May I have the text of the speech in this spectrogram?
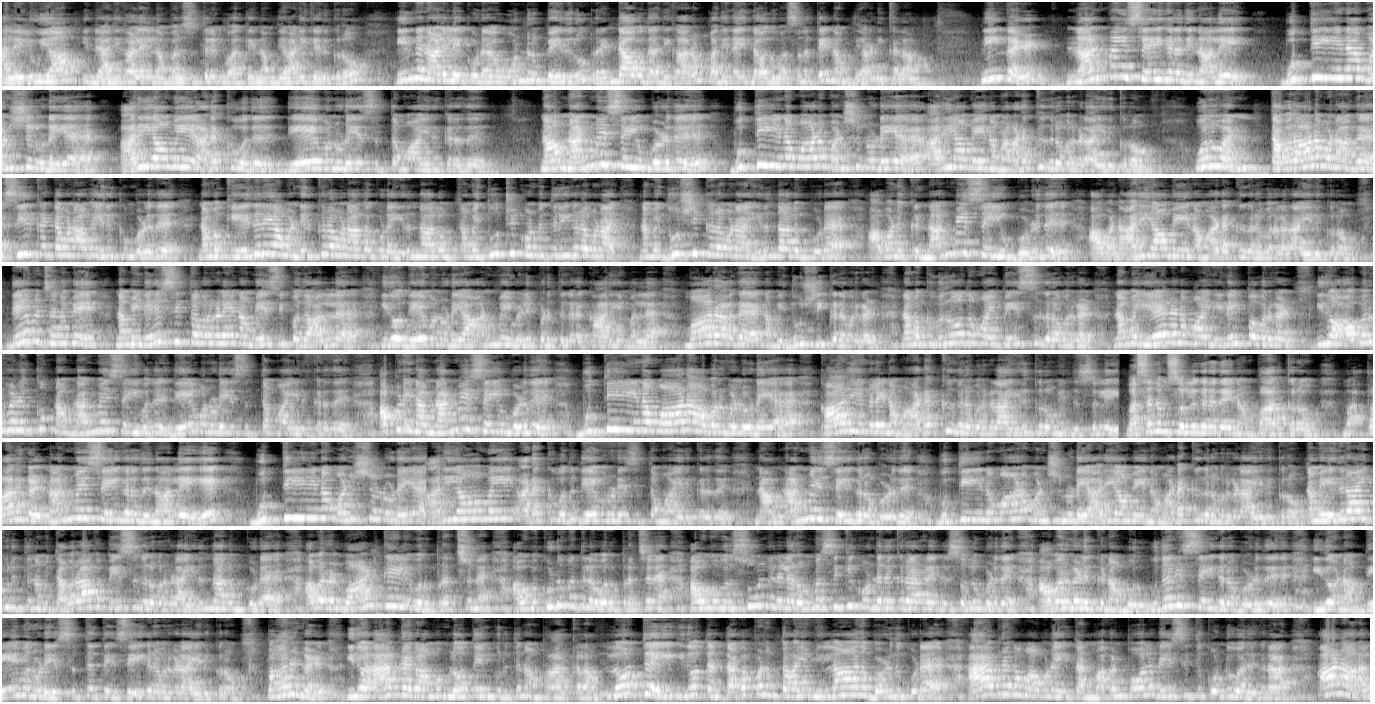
ஹalleluya. இன்று அதிகாலையில் நாம் பரிசுத்தரின் வார்த்தையை நாம் தியானிக்க இருக்கிறோம். இந்த நாளிலே கூட ஒன்று பேதிரு இரண்டாவது அதிகாரம் பதினைந்தாவது வசனத்தை நாம் தியானிக்கலாம். நீங்கள் நன்மை செய்கிறதினாலே புத்தியின மனுஷருடைய அறியாமையை அடக்குவது தேவனுடைய சித்தமாயிருக்கிறது. நாம் நன்மை செய்யும் பொழுது புத்தியீனமான மனுஷனுடைய அறியாமையை நாம் அடக்குகிறவர்களாய் இருக்கிறோம் ஒருவன் தவறானவனாக சீர்கெட்டவனாக இருக்கும் பொழுது நமக்கு எதிரே அவன் நிற்கிறவனாக கூட இருந்தாலும் நம்மை தூற்றிக்கொண்டு திரிகிறவனாய் நம்மை தூஷிக்கிறவனாய் இருந்தாலும் கூட அவனுக்கு நன்மை செய்யும் பொழுது அவன் அறியாமையை நாம் அடக்குகிறவர்களாய் இருக்கிறோம். தேவ ஜனமே நம்மை நேசித்தவர்களே நாம் நேசிப்பது அல்ல. இதோ தேவனுடைய அன்பை வெளிப்படுத்துகிற காரியம் அல்ல. மாறாக நம்மை தூஷிக்கிறவர்கள் நமக்கு விரோதமாய் பேசுகிறவர்கள் நம்மை ஏளனமாய் நினைப்பவர்கள் இதோ அவர்களுக்கும் நாம் நன்மை செய்வது தேவனுடைய சித்தமாய் இருக்கிறது அப்படி நாம் நன்மை செய்யும் பொழுது புத்தியீனமான அவர்களுடைய காரியங்களை நாம் அடக்குகிறவர்களா இருக்கிறோம் என்று சொல்லி வசனம் சொல்லுகிறதை நாம் பார்க்கிறோம். பாருங்கள் நன்மை செய்கிறதுனாலே புத்தியீன மனுஷனுடைய அறியாமையை அடக்குவது தேவனுடைய சித்தமா இருக்கிறது நாம் நன்மை செய்கிற பொழுது புத்தியீனமான மனுஷனுடைய அறியாமையை நாம் அடக்குகிறவர்களா இருக்கிறோம். நம்ம எதிராய் குறித்து நம்ம தவறாக பேசுகிறவர்களா இருந்தாலும் கூட அவர்கள் வாழ்க்கையில ஒரு பிரச்சனை அவங்க குடும்பத்துல ஒரு பிரச்சனை அவங்க ஒரு சூழ்நிலையில ரொம்ப சிக்கி கொண்டிருக்கிறார்கள் என்று சொல்லும் பொழுது அவர்களுக்கு நாம் ஒரு உதவி செய்கிற பொழுது இதோ நாம் தேவனுடைய சித்தத்தை செய்கிறவர்களா இருக்கிறோம். பாருங்கள் இதோ ஆப்ரகாமும் லோத்தையும் குறித்து நாம் பார்க்கலாம். லோத்தை இதோ தன் தகப்பனும் தாயும் இல்லாத பொழுது கூட ஆபிரகாம் அவனை தன் மகன் போல நேசித்து கொண்டு வருகிறான் ஆனால்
